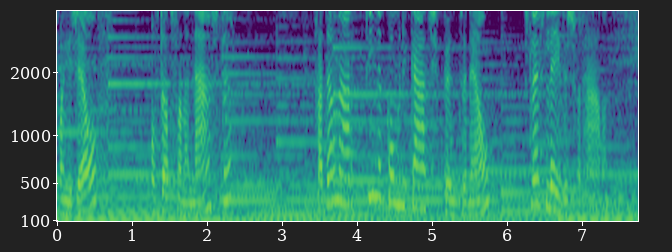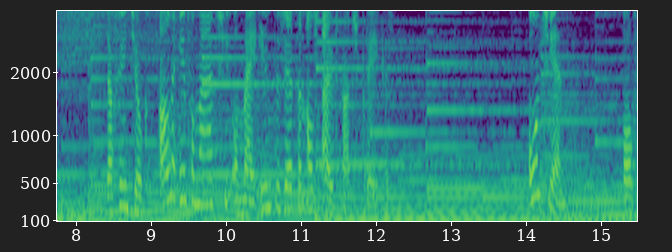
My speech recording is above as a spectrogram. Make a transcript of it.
Van jezelf of dat van een naaste? Ga dan naar tinecommunicatie.nl slash levensverhalen. Daar vind je ook alle informatie om mij in te zetten als uitvaartspreker. Onsjen of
